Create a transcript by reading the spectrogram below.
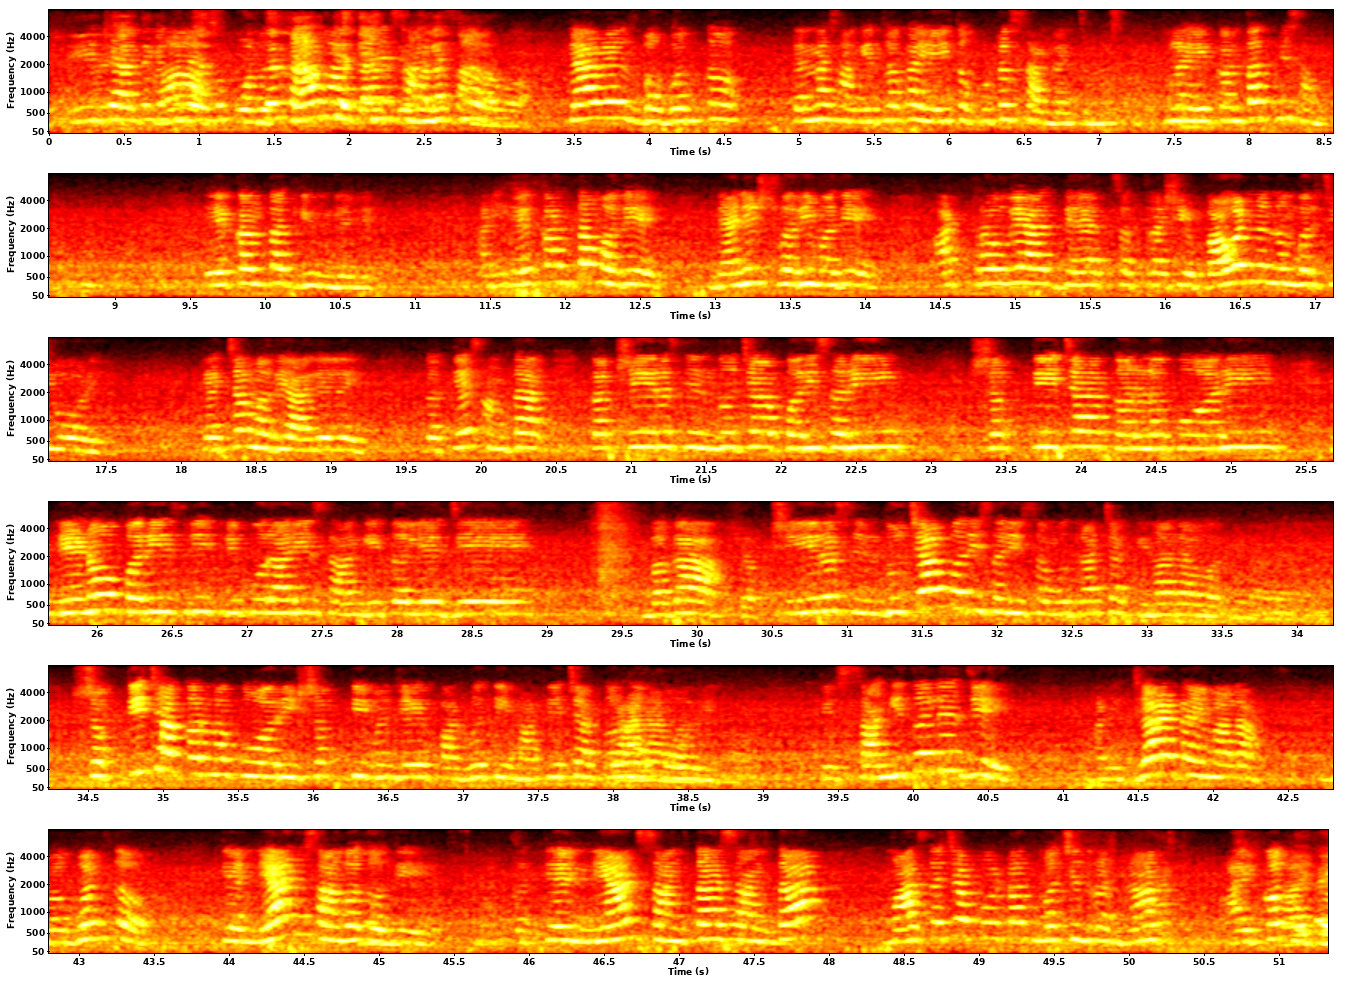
सांगितलं. त्यावेळेस भगवंत त्यांना सांगितलं का हे इथं कुठंच सांगायचं नसतं. तुला एकांतात मी सांगतो. एकांतात घेऊन गेले. आणि एकांतामध्ये ज्ञानेश्वरीमध्ये अठराव्या अध्यायात सतराशे बावन्न नंबरची ओळ आहे. त्याच्यामध्ये आलेलं तर ते सांगतात का क्षीर सिंधूच्या परिसरी शक्तीच्या कर्णकुवारी नेणो परी श्री त्रिपुरारी सांगितले जे. बघा क्षीर सिंधूच्या परिसरी समुद्राच्या किनाऱ्यावर. शक्तीच्या कर्णकुवरी शक्ती म्हणजे पार्वती मातेच्या कर्णकुवरी. ते सांगितले जे. आणि ज्या टाइमाला भगवंत ते ज्ञान सांगत होते ते ज्ञान सांगता सांगता मासाच्या पोटात मच्छिंद्र नाथ ऐकत होते.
